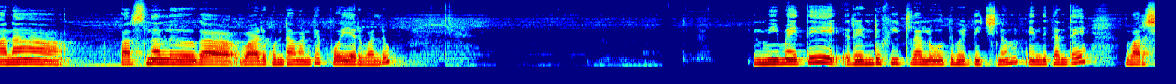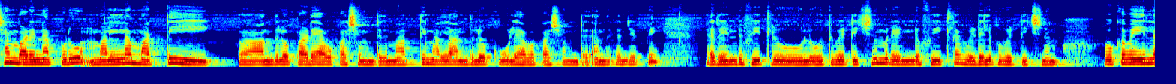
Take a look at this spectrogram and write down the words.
మన పర్సనల్గా వాడుకుంటామంటే పోయారు వాళ్ళు. మేమైతే రెండు ఫీట్ల లోతు పెట్టించినాం. ఎందుకంటే వర్షం పడినప్పుడు మళ్ళా మట్టి అందులో పడే అవకాశం ఉంటుంది. మట్టి మళ్ళీ అందులో కూలే అవకాశం ఉంటుంది. అందుకని చెప్పి రెండు ఫీట్లు లోతు పెట్టించినాం. రెండు ఫీట్ల వెడల్పు పెట్టించినాం. ఒకవేళ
